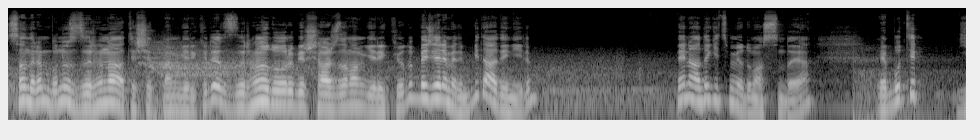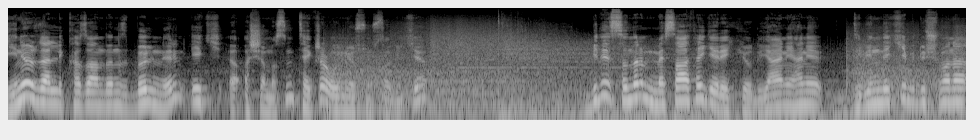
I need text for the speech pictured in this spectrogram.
sanırım bunun zırhına ateş etmem gerekiyordu. Zırhına doğru bir şarjlamam gerekiyordu. Beceremedim. Bir daha deneyelim. Fena da gitmiyordum aslında ya. E, bu tip yeni özellik kazandığınız bölümlerin ilk e, aşamasını tekrar oynuyorsunuz tabii ki. Bir de sanırım mesafe gerekiyordu. Yani hani dibindeki bir düşmana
